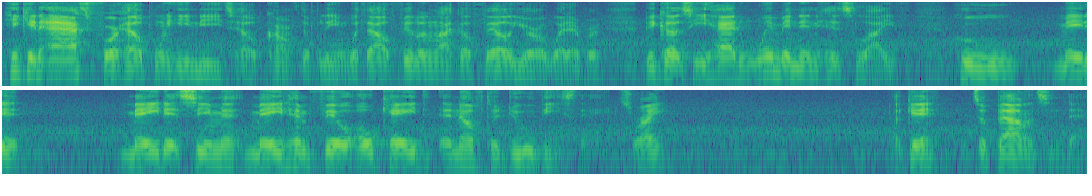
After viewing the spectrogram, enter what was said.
He can ask for help when he needs help comfortably and without feeling like a failure or whatever, because he had women in his life who made it made it seem made him feel okay enough to do these things, right? Again, it's a balance in that.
